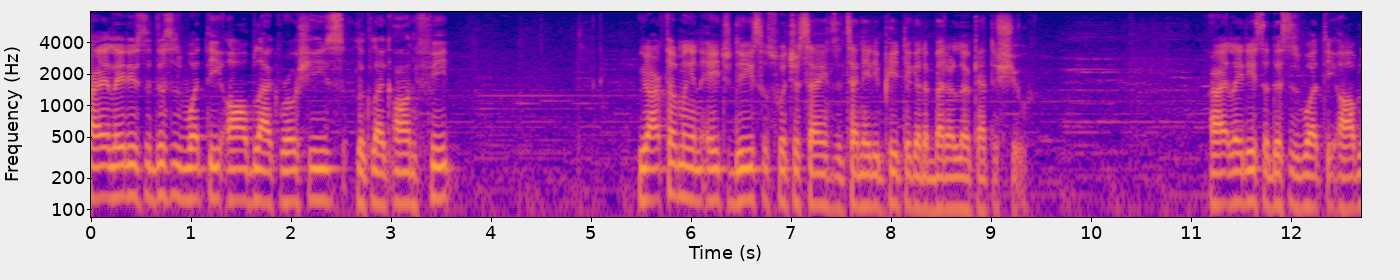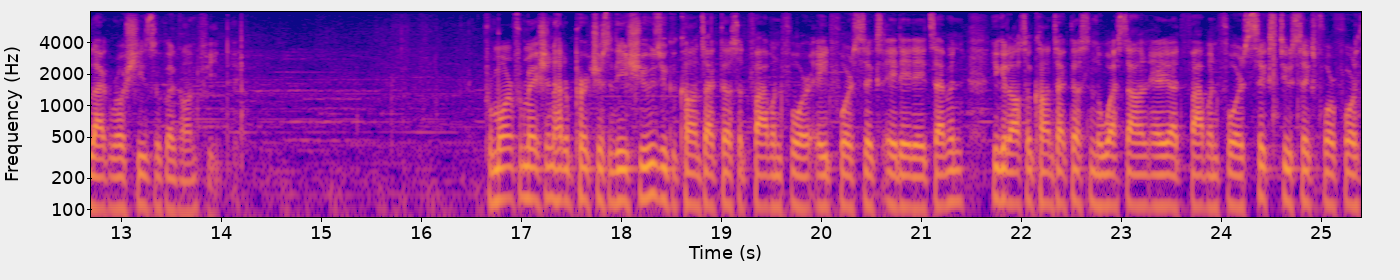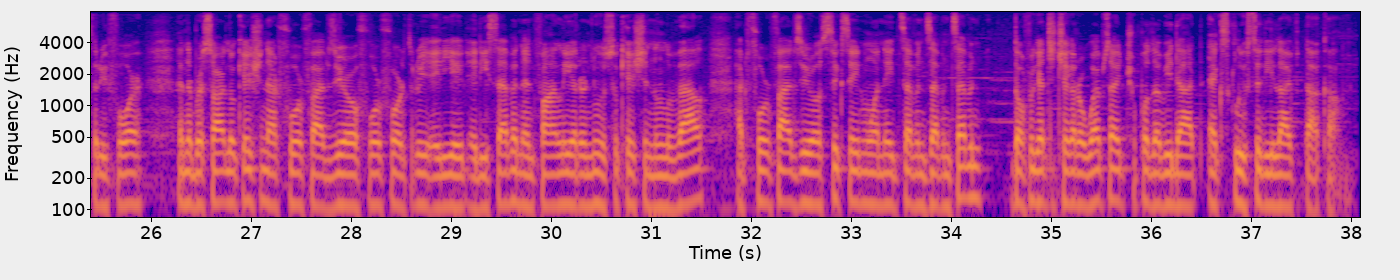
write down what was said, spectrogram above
Alright ladies, so this is what the all black Roshes look like on feet. We are filming in HD, so switch your settings to 1080p to get a better look at the shoe. Alright ladies, so this is what the all black Roshes look like on feet. For more information on how to purchase these shoes, you could contact us at 514-846-8887. You could also contact us in the West Island area at 514-626-4434 and the Brossard location at 450-443-8887 and finally at our newest location in Laval at 450-681-8777. Don't forget to check out our website www.exclucitylife.com.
